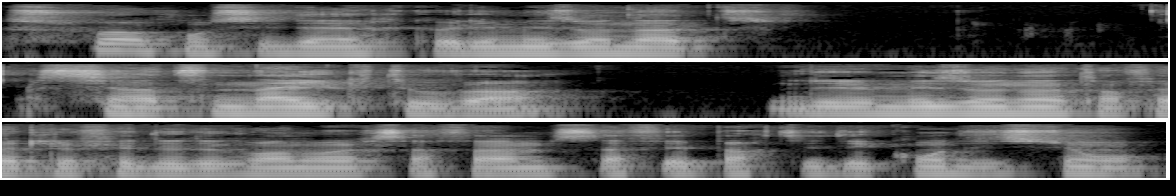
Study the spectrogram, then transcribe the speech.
Soit on considère que les mésonotes, c'est un tnaïk tuva. Les mésonotes, en fait, le fait de devoir nourrir sa femme, ça fait partie des conditions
